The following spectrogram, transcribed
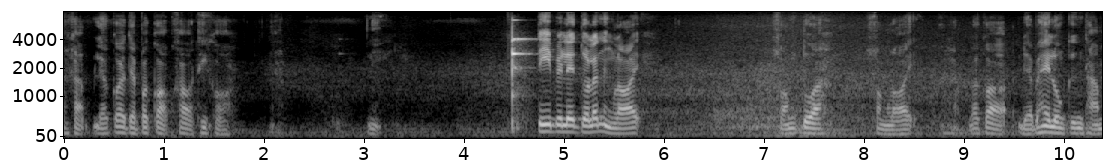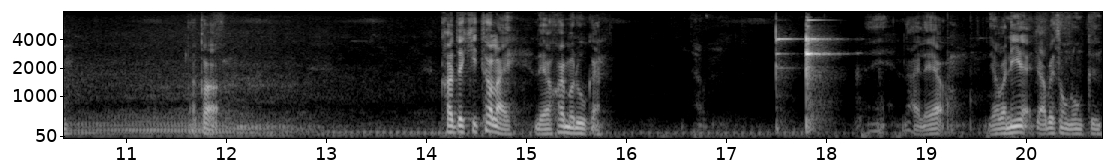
นะครับ แล้วก็จะประกอบเข้าที่คอ ตีไปเลยตัวละหนึ่งร้อยสองตัวสองร้อยครับแล้วก็เดี๋ยวไปให้ลงกึงทำแล้วก็ เขาจะคิดเท่าไหร่ เดี๋ยวค่อยมาดูกันได้แล้ว เดี๋ยววันนี้จะเอาไปส่งลงกึง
